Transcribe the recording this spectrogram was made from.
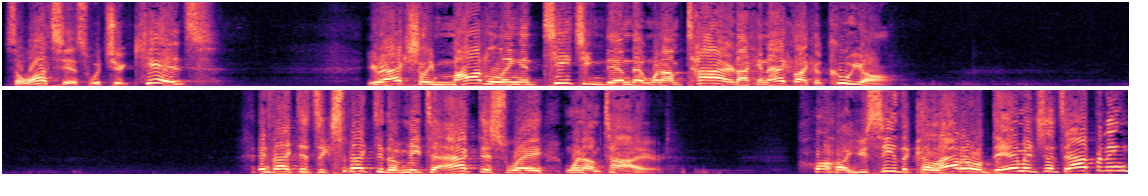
So, watch this. With your kids, you're actually modeling and teaching them that when I'm tired, I can act like a couillon. In fact, it's expected of me to act this way when I'm tired. Oh, you see the collateral damage that's happening?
